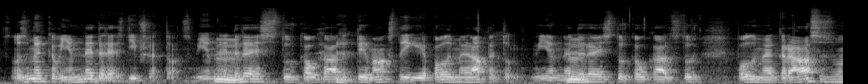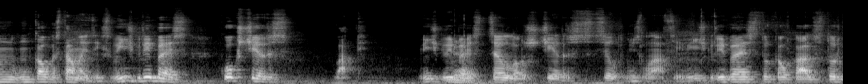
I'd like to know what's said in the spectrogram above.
Tas nozīmē, ka viņam nederēs ģipškartons, viņam mm. nederēs tur kaut kādi tie mākslīgie polimēra apetumi, viņam mhm. nederēs mm. tur kaut kādas tur polimēra krāsas un, un kaut kas tamlīdzīgs. Viņš gribēs kokšķiedras vati. Viņš gribēs celulozes šķiedras siltumizolāciju, viņš gribēs tur kaut kādus tur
